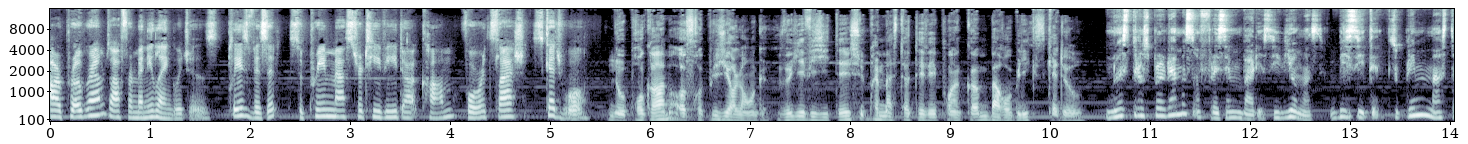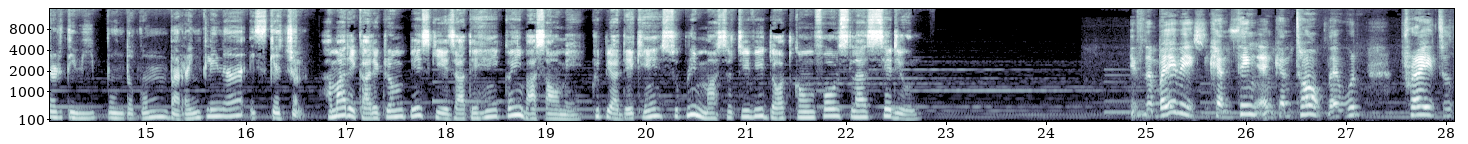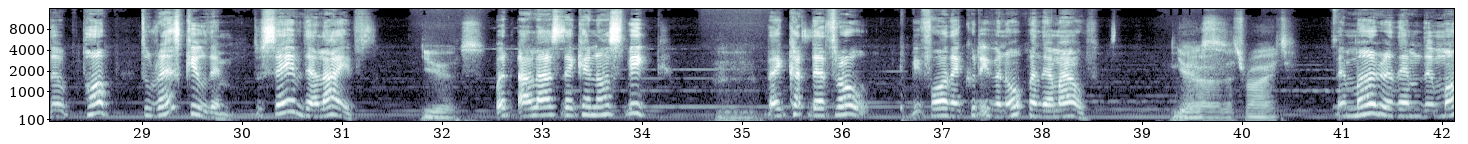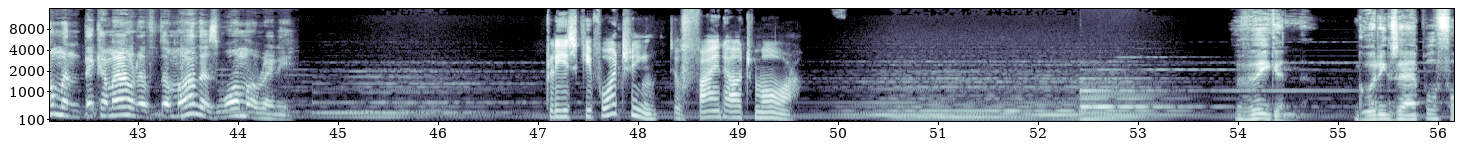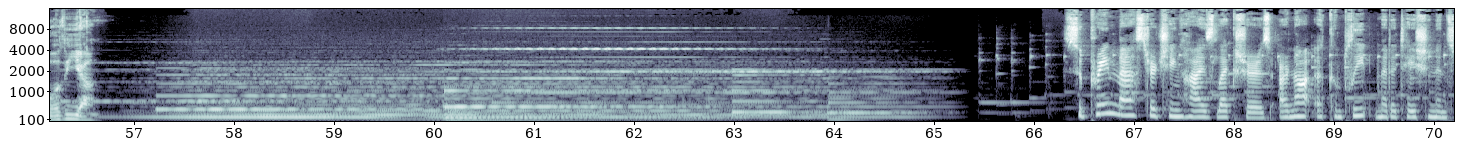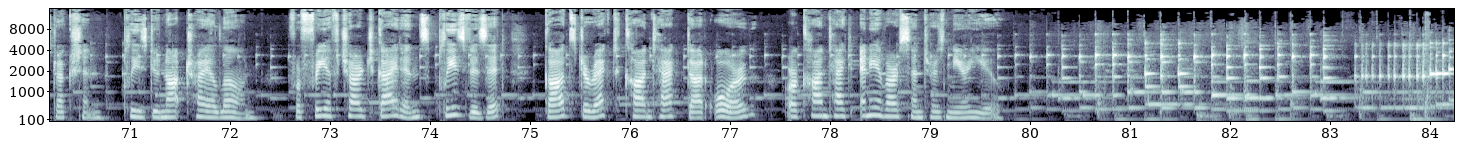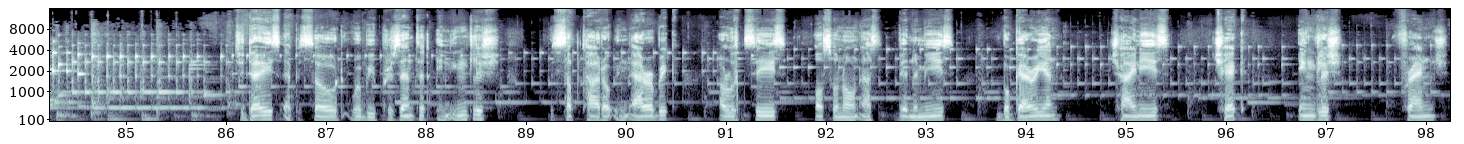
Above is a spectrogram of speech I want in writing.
Our programs offer many languages. Please visit suprememastertv.com forward slash schedule. Nos programmes offrent plusieurs langues. Veuillez visiter suprememastertv.com oblique schedule. Nuestros programas ofrecen varios idiomas. Visite suprememastertv.com barra inclinada schedule. हमारे कार्यक्रम पेश किए जाते हैं कई भाषाओं में कृपया देखें suprememastertv.com forward slash schedule. If the baby can think and can talk, they would pray to the Pope to rescue them, to save their lives. Yes. But alas, they cannot speak. Mm. They cut their throat before they could even open their mouth. Yeah, that's right. They murder them the moment they come out of the mother's womb already. Please keep watching to find out more. Vegan. Good example for the young. Supreme Master Ching Hai's lectures are not a complete meditation instruction. Please do not try alone. For free of charge guidance, please visit godsdirectcontact.org or contact any of our centers near you. Today's episode will be presented in English with subtitle in Arabic, Aulacese, also known as Vietnamese, Bulgarian, Chinese, Czech, English, French,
